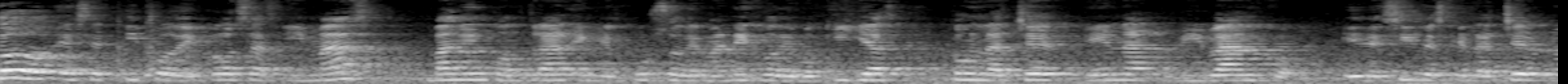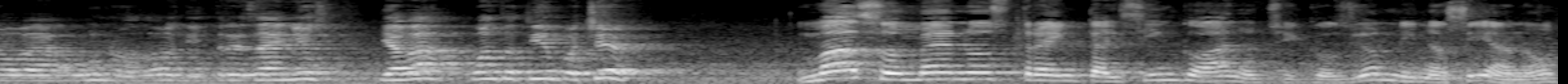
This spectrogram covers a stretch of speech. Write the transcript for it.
Todo ese tipo de cosas y más van a encontrar en el curso de manejo de boquillas con la chef Ena Vivanco y decirles que la chef no va uno, dos ni tres años, ya va, ¿cuánto tiempo chef? Más o menos 35 años chicos, yo ni nacía, ¿no?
